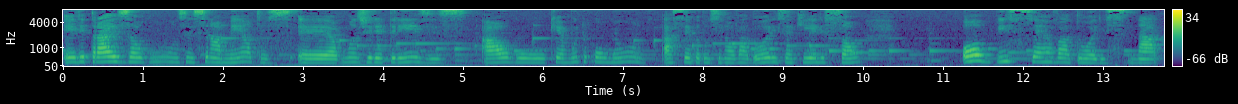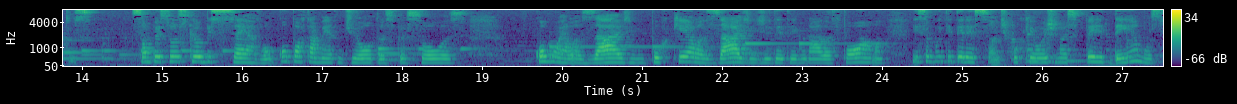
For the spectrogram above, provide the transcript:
ele traz alguns ensinamentos, é, algumas diretrizes, algo que é muito comum acerca dos inovadores é que eles são observadores natos. São pessoas que observam o comportamento de outras pessoas, como elas agem, por que elas agem de determinada forma. Isso é muito interessante porque hoje nós perdemos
